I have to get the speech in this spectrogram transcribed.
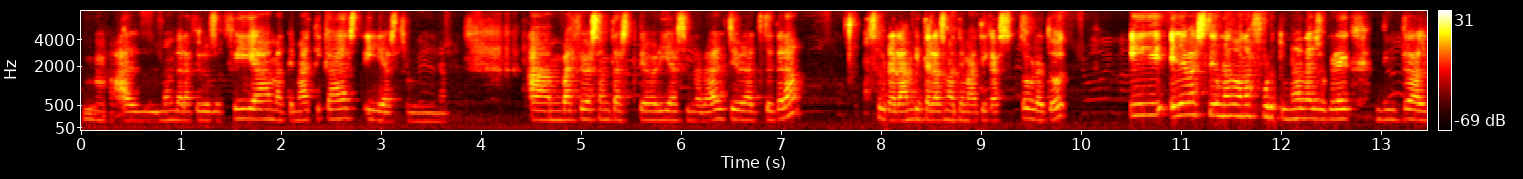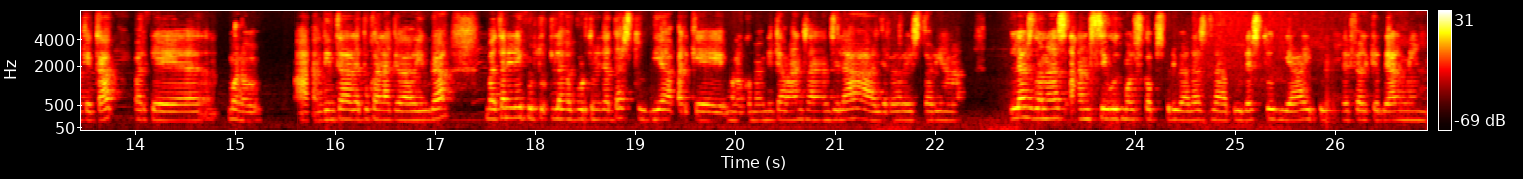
mm, al món de la filosofia, matemàtiques i astronomia. Um, va fer bastantes teories sobre l'àlgebra, etc sobre l'àmbit de les matemàtiques sobretot, i ella va ser una dona afortunada, jo crec, dintre del que cap, perquè, bueno, dintre de l'època en la que va viure, va tenir l'oportunitat d'estudiar, perquè, bueno, com hem dit abans, Àngela, al llarg de la història, les dones han sigut molts cops privades de poder estudiar i poder fer el que realment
